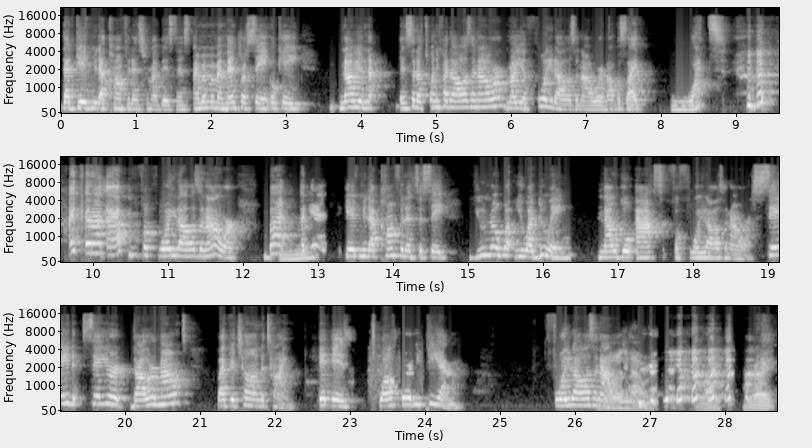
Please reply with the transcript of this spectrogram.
that gave me that confidence for my business. I remember my mentor saying, okay, now you're not instead of $25 an hour, now you're $40 an hour. And I was like, what? I cannot ask you for $40 an hour. But mm-hmm. again, it gave me that confidence to say, you know what you are doing. Now go ask for $40 an hour. Say, say your dollar amount like you're telling the time. It is 12:30 p.m. $40 an hour. An hour. right. Right.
